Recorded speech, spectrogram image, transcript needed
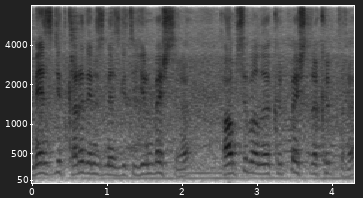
mezgit, Karadeniz mezgiti 25 lira, hamsi balığı 45 lira 40 lira.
